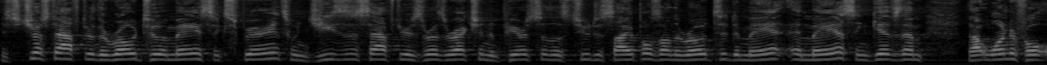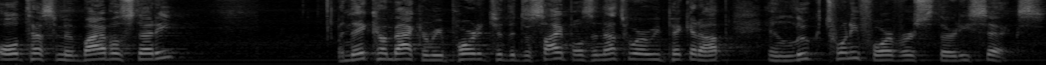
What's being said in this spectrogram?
It's just after the road to Emmaus experience when Jesus, after his resurrection, appears to those two disciples on the road to Emmaus and gives them that wonderful Old Testament Bible study. And they come back and report it to the disciples, and that's where we pick it up in Luke 24, verse 36.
